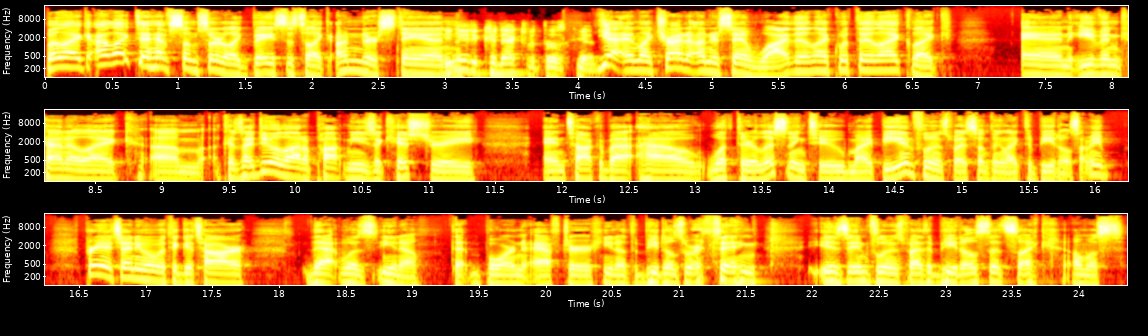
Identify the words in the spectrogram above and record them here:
But like I like to have some sort of like basis to like understand you need to connect with those kids. yeah, and like try to understand why they like what they like, like, and even kind of like, um, because I do a lot of pop music history and talk about how what they're listening to might be influenced by something like the Beatles. I mean, pretty much anyone with a guitar that was, you know, that born after you know the Beatles were a thing is influenced by the Beatles. That's like almost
